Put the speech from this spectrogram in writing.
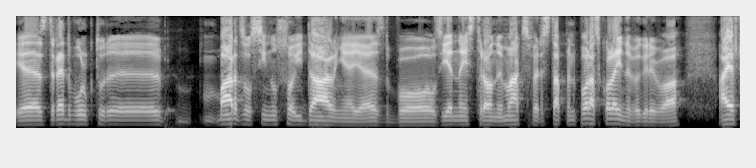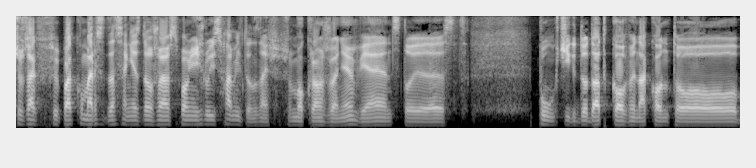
Jest Red Bull, który bardzo sinusoidalnie jest, bo z jednej strony Max Verstappen po raz kolejny wygrywa, a jeszcze tak w przypadku Mercedesa nie zdążyłem wspomnieć Lewis Hamilton z najszybszym okrążeniem, więc to jest punkcik dodatkowy na konto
